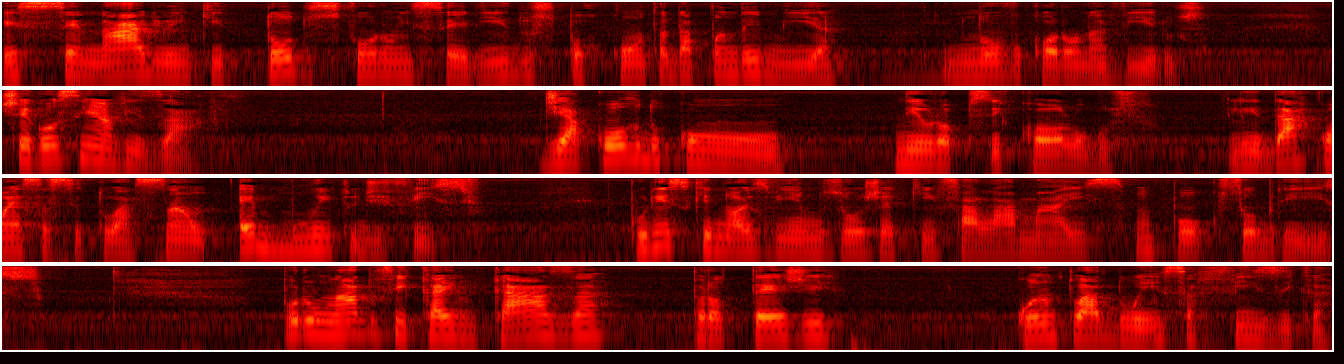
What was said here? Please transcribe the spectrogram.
Esse cenário em que todos foram inseridos por conta da pandemia, novo coronavírus. Chegou sem avisar. De acordo com neuropsicólogos, lidar com essa situação é muito difícil. Por isso que nós viemos hoje aqui falar mais um pouco sobre isso. Por um lado, ficar em casa protege quanto à doença física,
